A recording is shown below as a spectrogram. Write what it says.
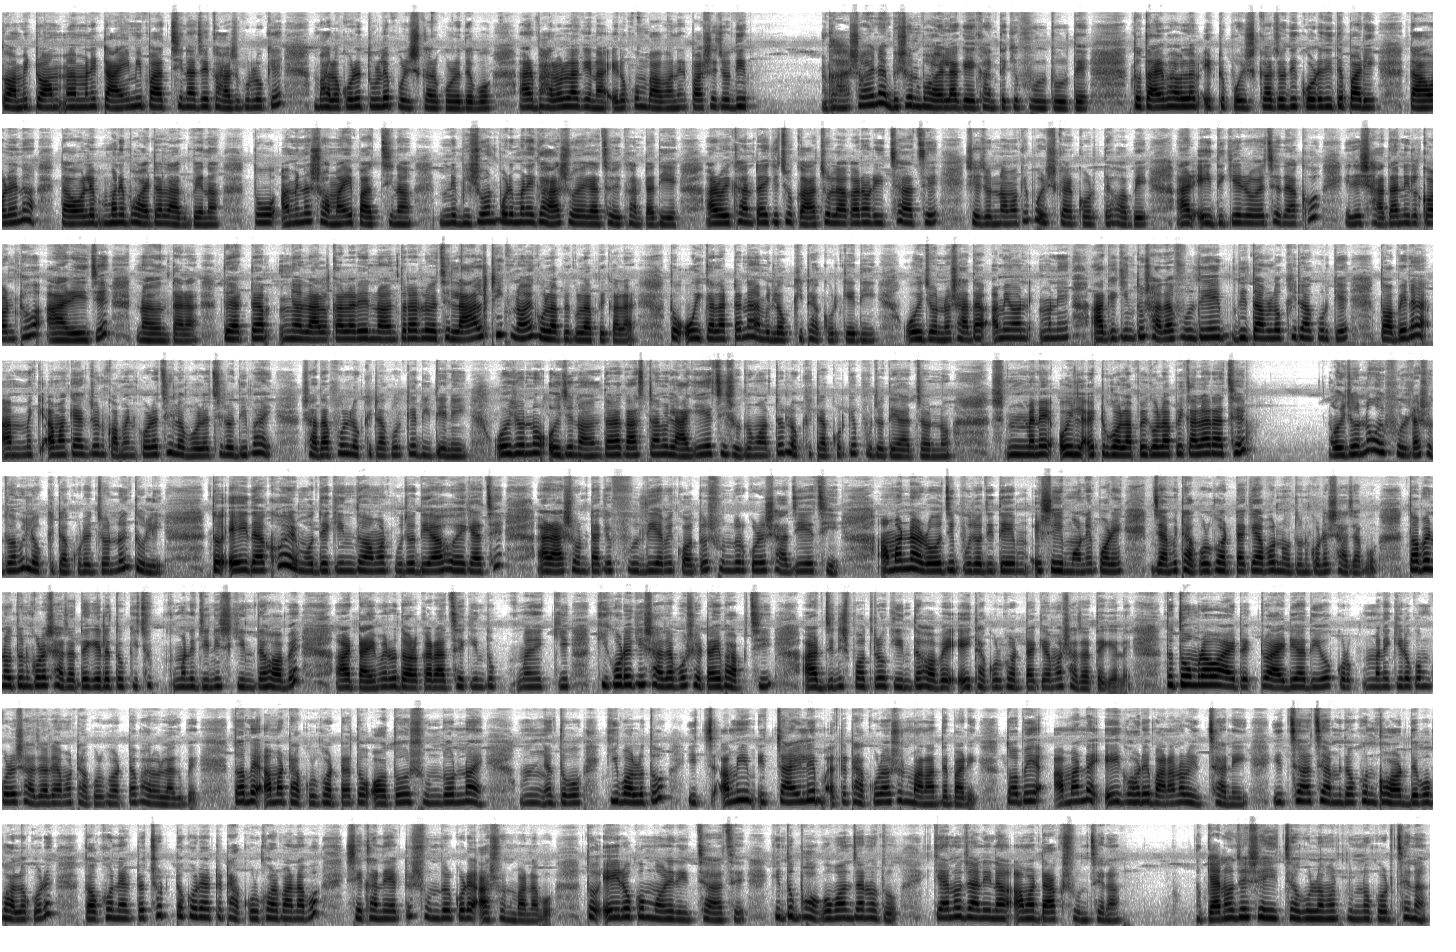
তো আমি টম মানে টাইমই পাচ্ছি না যে ঘাসগুলোকে ভালো করে তুলে পরিষ্কার করে দেব। আর ভালো লাগে না এরকম বাগানের পাশে যদি ঘাস হয় না, ভীষণ ভয় লাগে এখান থেকে ফুল তুলতে। তো তাই ভাবলাম একটু পরিষ্কার যদি করে দিতে পারি, তাহলে না, তাহলে মানে ভয়টা লাগবে না। তো আমি না সময়ই পাচ্ছি না মানে ভীষণ পরিমাণে ঘাস হয়ে গেছে ওইখানটা দিয়ে। আর ওইখানটায় কিছু গাছও লাগানোর ইচ্ছা আছে, সেজন্য আমাকে পরিষ্কার করতে হবে। আর এই দিকে রয়েছে দেখো, এই যে সাদা নীলকণ্ঠ আর এই যে নয়নতারা। তো একটা লাল কালারের নয়নতারা রয়েছে, লাল ঠিক নয়, গোলাপি গোলাপি কালার। তো ওই কালারটা না আমি লক্ষ্মী ঠাকুরকে দিই। ওই জন্য সাদা, আমি মানে আগে কিন্তু সাদা ফুল দিয়েই দিতাম লক্ষ্মী ঠাকুরকে। তবে না, আমাকে আমাকে একজন কমেন্ট করেছিল, বলেছিল, দি ভাই, সাদা ফুল লক্ষ্মী ঠাকুরকে দিতে নেই। ওই জন্য ওই যে নয়নতারা গাছটা আমি লাগিয়েছি শুধুমাত্র লক্ষ্মী ঠাকুরকে পুজো দেওয়ার জন্য। মানে ওই একটু গোলাপি গোলাপি কালার আছে। ওই জন্য ওই ফুলটা শুধু আমি লক্ষ্মী ঠাকুরের জন্যই তুলি। তো এই দেখো, এর মধ্যে কিন্তু আমার পুজো দেওয়া হয়ে গেছে আর আসনটাকে ফুল দিয়ে আমি কত সুন্দর করে সাজিয়েছি। আমার না রোজই পুজো দিতে এসেই মনে পড়ে যে আমি ঠাকুর ঘরটাকে আবার নতুন করে সাজাবো। তবে নতুন করে সাজাতে গেলে তো কিছু মানে জিনিস কিনতে হবে আর টাইমেরও দরকার আছে, কিন্তু মানে কি কি করে কি সাজাবো সেটাই ভাবছি। আর জিনিসপত্রও কিনতে হবে এই ঠাকুর ঘরটাকে আমার সাজাতে গেলে। তো তোমরাও একটু আইডিয়া দিও মানে কীরকম করে সাজালে আমার ঠাকুর ঘরটা ভালো লাগবে। তবে আমার ঠাকুর ঘরটা তো অত সুন্দর নয়। তো কি বলো তো আমি চাইলে একটা ঠাকুর আসন বানাতে পারি। তবে আমার না এই ঘরে বানানোর ইচ্ছা নেই। ইচ্ছা আছে আমি যখন ঘর দেব ভালো করে, তখন একটা ছোট্ট করে একটা ঠাকুর ঘর বানাবো, সেখানে একটা সুন্দর করে আসন বানাবো। তো এই রকম মনের ইচ্ছা আছে। কিন্তু ভগবান জানো তো, কেন জানি না আমার ডাক শুনছে না। কেন যে সেই ইচ্ছাগুলো আমার পূর্ণ করছে না?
